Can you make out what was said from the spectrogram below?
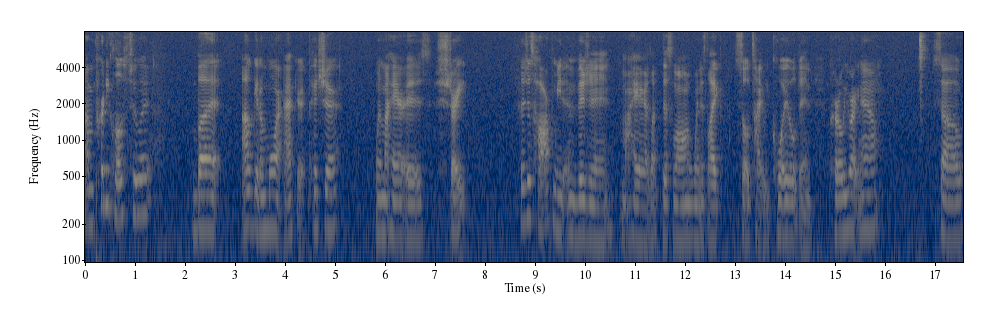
I'm pretty close to it, but I'll get a more accurate picture when my hair is straight Cause it's just hard for me to envision my hair like this long when it's like so tightly coiled and curly right now. So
